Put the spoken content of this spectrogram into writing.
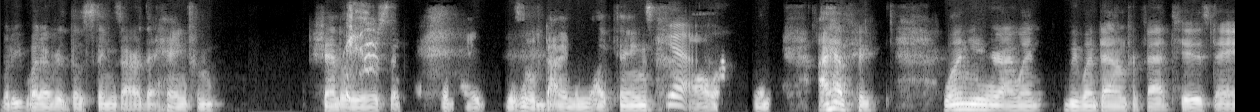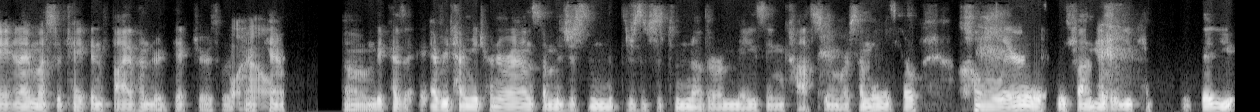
what you, whatever those things are that hang from chandeliers that like, those little diamond like things. Yeah. All of them. I have one year I went we went down for Fat Tuesday and I must have taken 500 pictures with wow. my camera um, because every time you turn around, just there's just another amazing costume or something that's so hilariously funny that you can that you.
